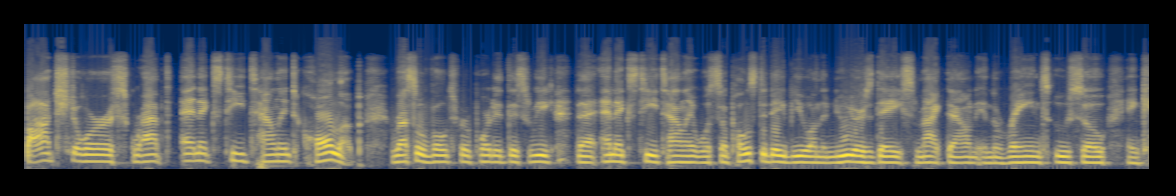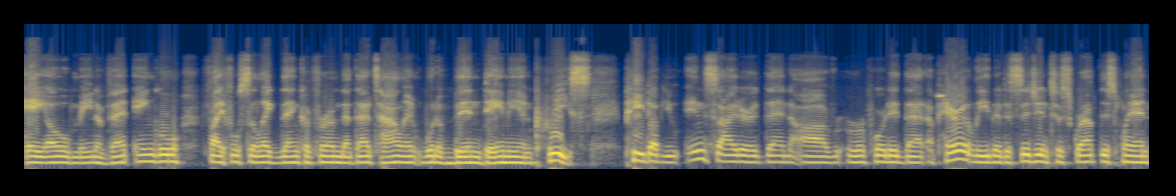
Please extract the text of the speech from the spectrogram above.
botched or scrapped NXT talent call up. WrestleVotes reported this week that NXT talent was supposed to debut on the New Year's Day SmackDown in the Reigns, Uso, and KO main event angle. Fightful Select then confirmed that that talent would have been Damian Priest. PW Insider then uh, reported that apparently the decision to scrap this plan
